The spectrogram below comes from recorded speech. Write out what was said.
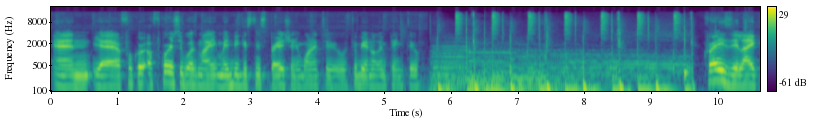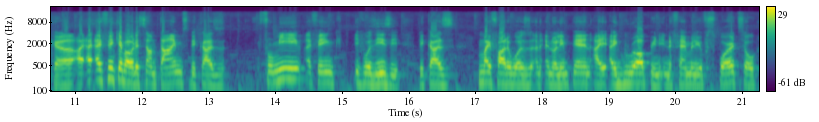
and yeah, for, of course, it was my, my biggest inspiration. He wanted to, to be an Olympian too. crazy. Like uh, I, I think about it sometimes because for me, I think it was easy because my father was an, an Olympian. I, I, grew up in, in a family of sports, so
